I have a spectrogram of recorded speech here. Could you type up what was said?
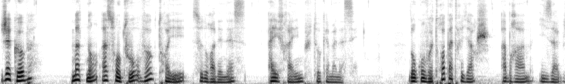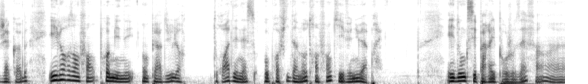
Jacob, maintenant, à son tour, va octroyer ce droit d'aînesse à Éphraïm plutôt qu'à Manassé. Donc on voit trois patriarches, Abraham, Isaac, Jacob, et leurs enfants premiers-nés ont perdu leur droit d'aînesse au profit d'un autre enfant qui est venu après. Et donc c'est pareil pour Joseph, hein, euh,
